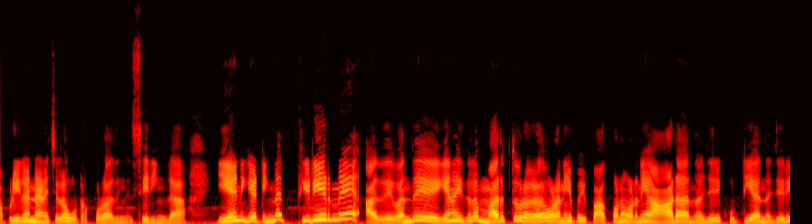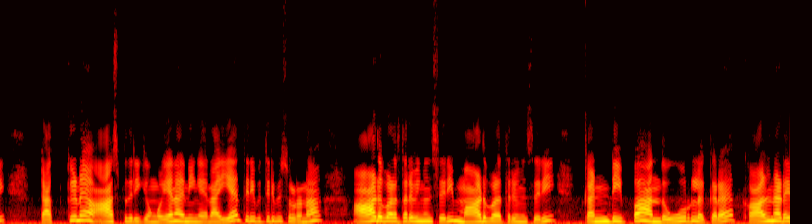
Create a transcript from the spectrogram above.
அப்படிலாம் நினச்சலாம் விட்றக்கூடாதுங்க சரிங்களா? ஏன்னு கேட்டிங்கன்னா திடீர்னு அது வந்து ஏன்னா இதெல்லாம் மருத்துவரை உடனே போய் பார்க்கணும். உடனே ஆடாக இருந்தாலும் சரி குட்டியாக இருந்தாலும் சரி டக்குன்னு ஆஸ்பத்திரிக்கு அவங்க ஏன்னா நீங்கள் நான் ஏன் திருப்பி திருப்பி சொல்கிறேன்னா ஆடு வளர்த்துறவங்களும் சரி மாடு வளர்த்துறவங்களும் சரி கண்டிப்பாக அந்த ஊரில் இருக்கிற கால்நடை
